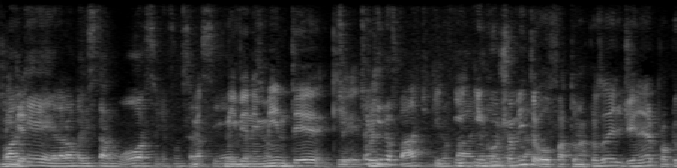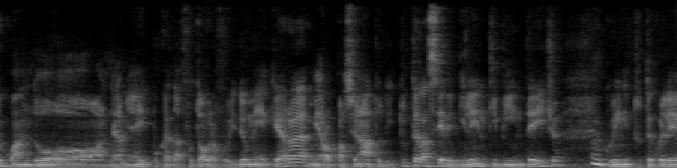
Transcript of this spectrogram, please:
Mi o anche la roba di Star Wars che funziona sempre. Mi viene in mente che C'è, c'è chi lo fa, c'è chi lo fa. In- Inconsciamente avevo fatto una cosa del genere proprio quando nella mia epoca da fotografo videomaker mi ero appassionato di tutta la serie di lenti vintage, Mm. quindi tutte quelle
